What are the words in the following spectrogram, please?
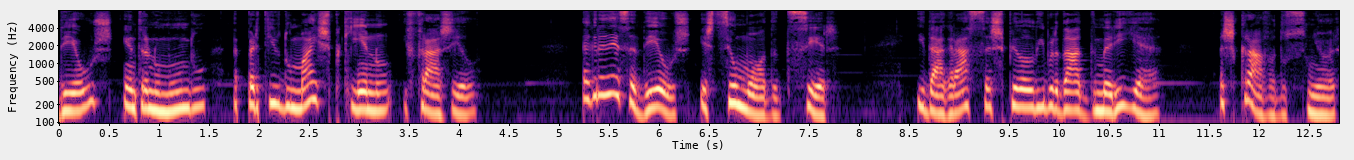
Deus entra no mundo a partir do mais pequeno e frágil. Agradeça a Deus este seu modo de ser e dá graças pela liberdade de Maria, a escrava do Senhor.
